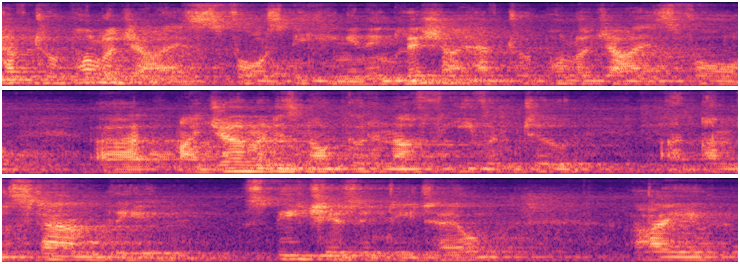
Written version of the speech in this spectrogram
have to apologize for speaking in English. I have to apologize for uh, my German is not good enough even to uh, understand the speeches in detail. I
